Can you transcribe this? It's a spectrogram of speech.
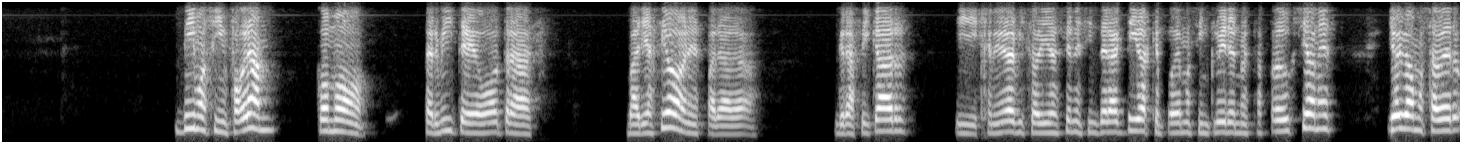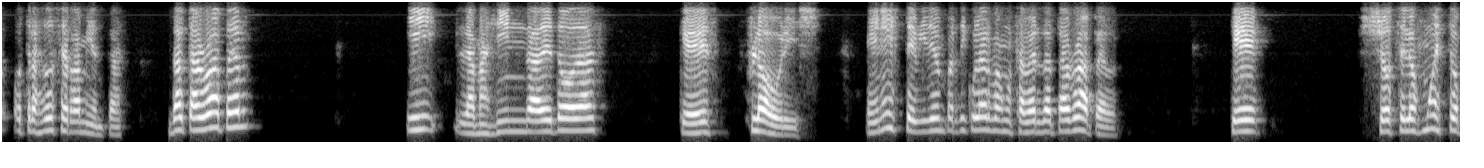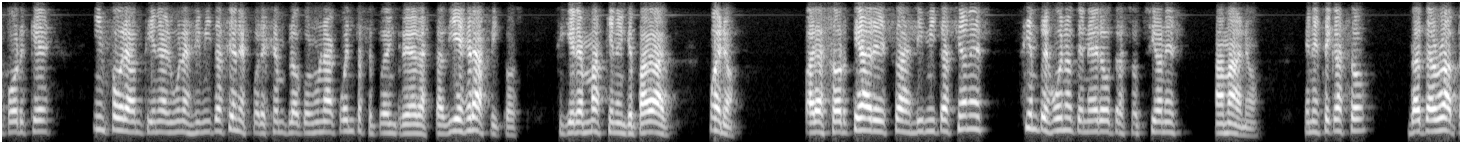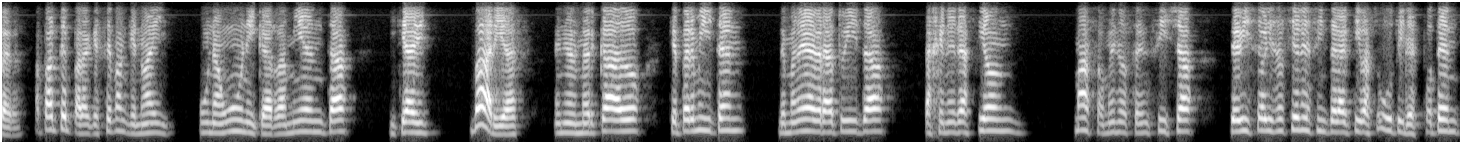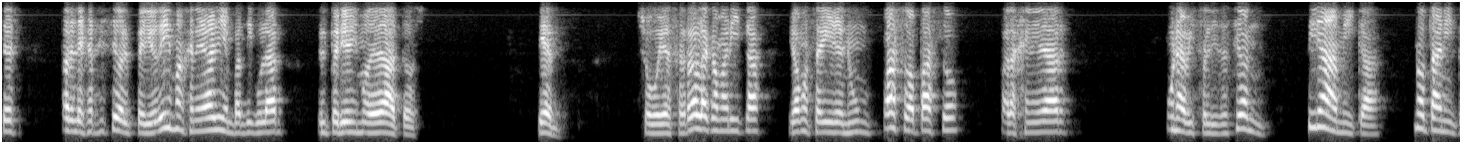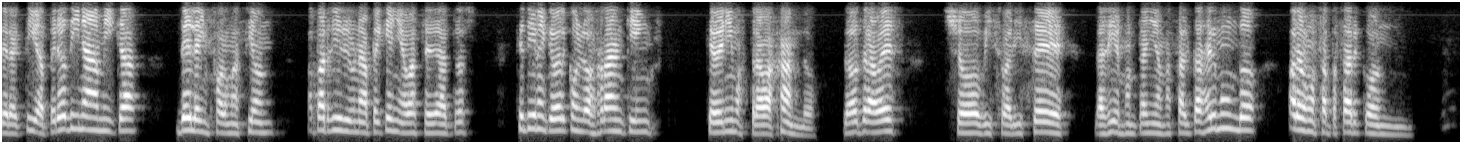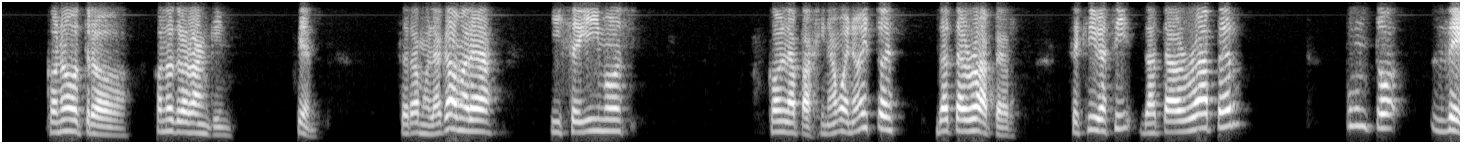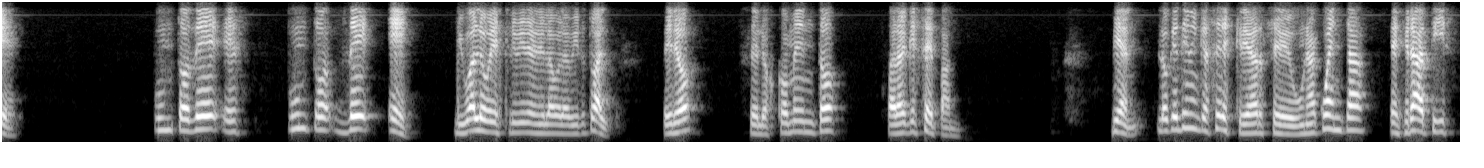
Vimos Infogram, cómo permite otras variaciones para graficar y generar visualizaciones interactivas que podemos incluir en nuestras producciones. Y hoy vamos a ver otras dos herramientas, Data Wrapper y la más linda de todas, que es Flourish. En este video en particular vamos a ver Data Wrapper, que yo se los muestro porque Infogram tiene algunas limitaciones, por ejemplo, con una cuenta se pueden crear hasta 10 gráficos, si quieren más tienen que pagar. Bueno, para sortear esas limitaciones siempre es bueno tener otras opciones a mano. En este caso, Data Wrapper. Aparte, para que sepan que no hay una única herramienta y que hay varias en el mercado que permiten de manera gratuita la generación más o menos sencilla de visualizaciones interactivas útiles, potentes, para el ejercicio del periodismo en general y en particular el periodismo de datos. Bien, yo voy a cerrar la camarita y vamos a ir en un paso a paso para generar una visualización dinámica, no tan interactiva, pero dinámica de la información a partir de una pequeña base de datos que tiene que ver con los rankings que venimos trabajando. La otra vez yo visualicé las 10 montañas más altas del mundo, ahora vamos a pasar con, con otro con otro ranking. Bien, cerramos la cámara y seguimos con la página. Bueno, esto es Data Wrapper. Se escribe así, datawrapper.d. Punto D es punto DE. Igual lo voy a escribir en el aula virtual, pero se los comento para que sepan. Bien, lo que tienen que hacer es crearse una cuenta, es gratis.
